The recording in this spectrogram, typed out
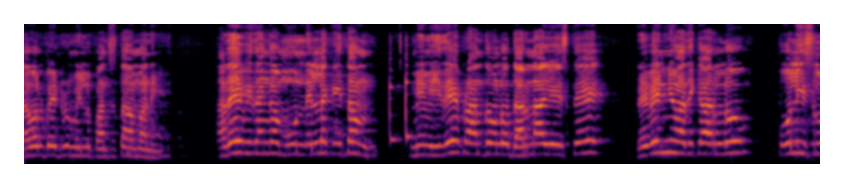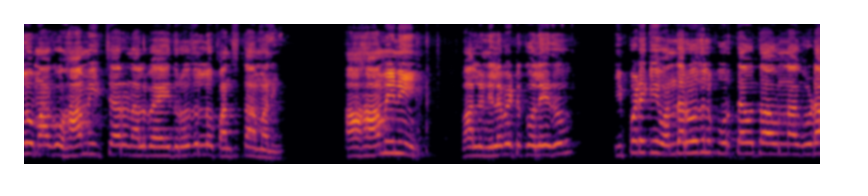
డబుల్ బెడ్రూమ్ ఇల్లు పంచుతామని. అదేవిధంగా మూడు నెలల క్రితం మేము ఇదే ప్రాంతంలో ధర్నా చేస్తే రెవెన్యూ అధికారులు పోలీసులు మాకు హామీ ఇచ్చారు నలభై ఐదు రోజుల్లో పంచుతామని. ఆ హామీని వాళ్ళు నిలబెట్టుకోలేదు. ఇప్పటికీ వంద రోజులు పూర్తవుతా ఉన్నా కూడా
